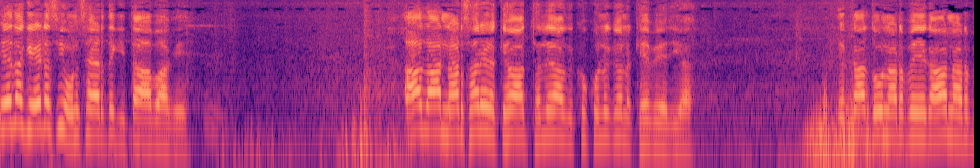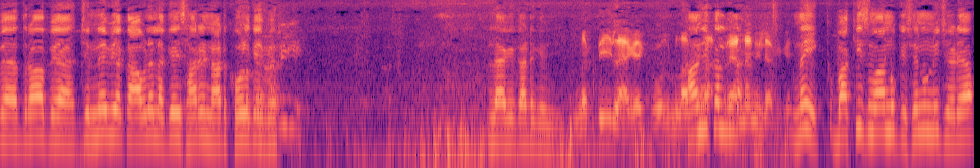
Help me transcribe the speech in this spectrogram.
ਇਹਦਾ ਗੇਟ ਅਸੀਂ ਹੁਣ ਸਾਈਡ ਤੇ ਕੀਤਾ ਆਪ ਆ ਕੇ। ਆਹ ਦਾ ਨਟ ਸਾਰੇ ਰੱਖੇ ਆ ਥੱਲੇ ਆ ਦੇਖੋ ਖੁੱਲ ਕੇ ਰੱਖੇ ਪਏ ਆ ਜੀ ਆ ਇੱਕ ਆ ਦੋ ਨਟ ਪਏ ਆ ਨਟ ਪਿਆ ਇਧਰ ਆ ਪਿਆ ਜਿੰਨੇ ਵੀ ਆ ਕਾਬਲੇ ਲੱਗੇ ਸੀ, ਸਾਰੇ ਨਟ ਖੋਲ ਕੇ ਫਿਰ। ਲੈ ਕੇ ਕੱਢ ਕੇ ਜੀ। ਨਕਦੀ ਲੈ ਗਏ ਕੋਲ ਮਿਲਾ ਹਾਂਜੀ ਕੱਲ ਰਹਿਣਾ ਨਹੀਂ ਲੱਗ ਗਏ। ਨਹੀਂ ਬਾਕੀ ਸਮਾਨ ਨੂੰ ਕਿਸੇ ਨੂੰ ਨਹੀਂ ਛੇੜਿਆ।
